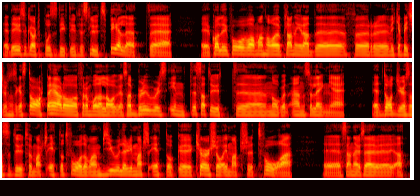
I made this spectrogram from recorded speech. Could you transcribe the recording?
det är ju såklart positivt inför slutspelet. Eh, kollar vi på vad man har planerat eh, för eh, vilka pitchers som ska starta här då för de båda lagen så har Brewers inte satt ut någon än så länge. Dodgers har satt ut för match 1 och 2, de har en Bueller i match 1 och Kershaw i match 2. Sen är det så här att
